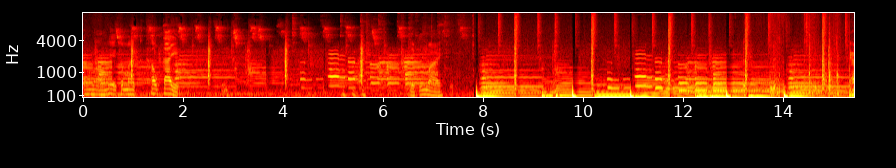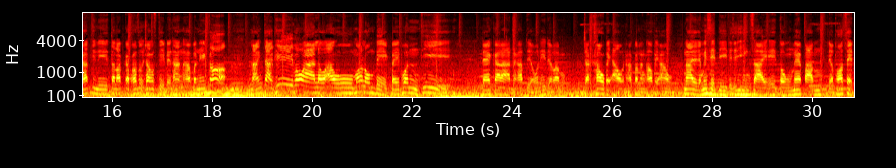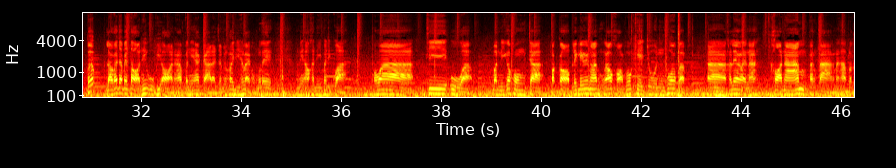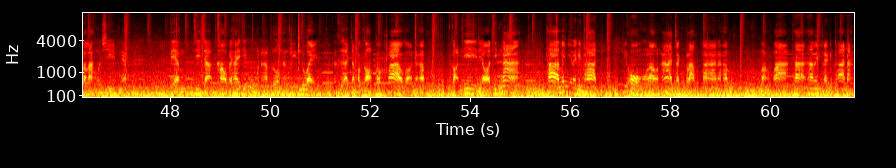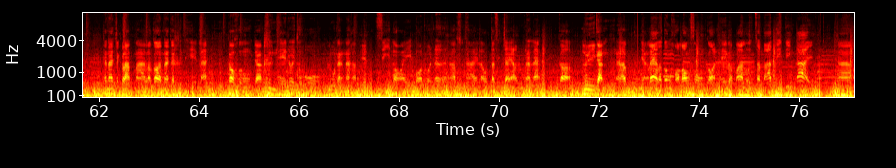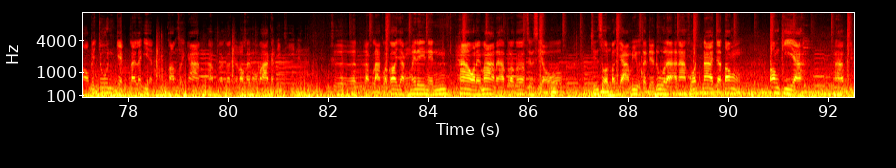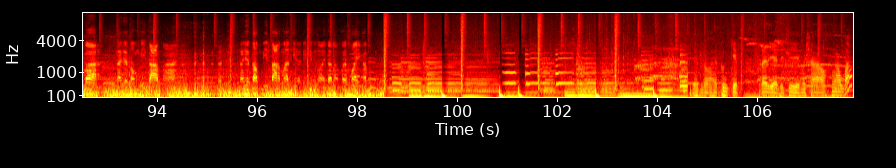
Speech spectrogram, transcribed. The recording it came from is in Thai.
ต้องน้องนี่ก็มาเข้าใกล้ เด็กวุ่นวายครับยินดีต้อนรับกลับเข้าสู่ช่องสตีเบนทันนครับ วันนี้ก็หลังจากที่เมื่อวานเราเอาหม้อลมเบรกไปพ่นที่แดงการาดนะครับ เดี๋ยววันนี้เดี๋ยวเรา จะเข้าไปเอานะครับกำลังเข้าไปเอา น่าจะยังไม่เสร็จดีเดี๋ยวจะยิงทรายไอ้ตรงแม่ปั๊ม เดี๋ยวพอเสร็จปุ๊บเราก็จะไปต่อที่อู่พี่อ่อนนะครับ วันนี้อากาศอาจจะไม่ค่อยดีเท่าไหร่ผมก็เลยวันนี้เอาคันนี้มาดีกว่า เพราะว่าที่อู่อะวันนี้ก็คงจะประกอบเล็กๆน้อยๆผมก็เอาของพวกเคจูนพวกแบบอ่าเขาเรียกอะไรนะ คอน้ำต่างๆนะครับ แล้วก็รางหัวฉีดเนี่ยเตรียมที่จะเข้าไปให้ที่อู่นะครับ รวมทั้งลิ้นด้วย คืออาจจะประกอบคร่าวๆก่อนนะครับ ก่อนที่เดี๋ยวอาทิตย์หน้า ถ้าไม่มีอะไรผิดพลาด พี่โอ่งของเราน่าจะกลับมานะครับ หวังว่าถ้าถ้าไม่มีอะไรผิดพลาดนะก็น่าจะกลับมาแล้วก็น่าจะขึ้นเฮดแล้ว ก็คงจะขึ้นเฮดด้วยเทอร์โบลูกนั้นนะครับ S 400 b o r d w a r n e r นะครับ สุดท้ายเราตัดสินใจเอาลูกนั้นแล้วก็ลุยกันนะครับ อย่างแรกเราต้องขอลองทรงก่อนให้แบบว่ารถสตาร์ทติดวิ่งได้อ่าออกไปจูนเก็บรายละเอียดความสวยงามนะครับ แล้วก็เดี๋ยวเราค่อยมาว่ากันอีกทีหนึ่ง คือหลักๆแล้วก็ยังไม่ได้เน้นห้าวอะไรมากนะครับ เราก็เสียวๆชิ้นส่วนบางอย่างไม่อยู่แต่เดี๋ยวดูแหละอนาคตน่าจะต้องต้องเกียร์นะครับ คิดว่าน่าจะต้องมีตามมา น่าจะต้องมีตามมาทีละนิดทีละหน่อยแต่เราค่อย ๆ ครับเรียบร้อยเพิ่งเก็บรายละเอียดอีกทีเมื่อเช้าเงาวับ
